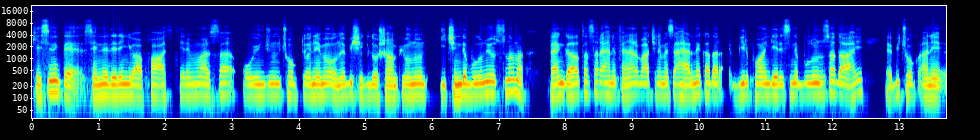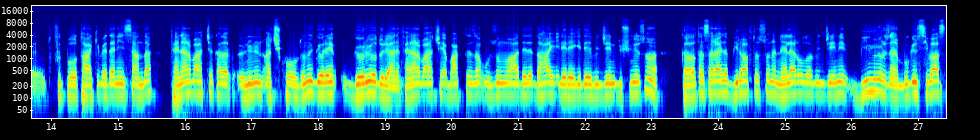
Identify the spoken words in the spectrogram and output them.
Kesinlikle senin de dediğin gibi Fatih Terim varsa oyuncunun çok da önemi olmuyor. Bir şekilde o şampiyonluğun içinde bulunuyorsun ama ben Galatasaray hani Fenerbahçe'nin mesela her ne kadar bir puan gerisinde bulunsa dahi e, birçok hani e, futbolu takip eden insan da Fenerbahçe kadar önünün açık olduğunu göre, görüyordur yani. Fenerbahçe'ye baktığın zaman uzun vadede daha ileriye gidebileceğini düşünüyorsun ama Galatasaray'da bir hafta sonra neler olabileceğini bilmiyoruz. Yani bugün Sivas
